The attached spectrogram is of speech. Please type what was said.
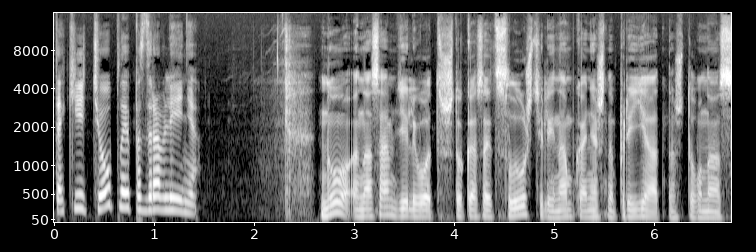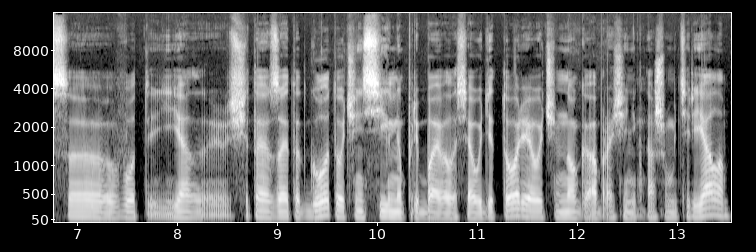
такие теплые поздравления. Ну, на самом деле, вот, что касается слушателей, нам, конечно, приятно, что у нас, э, вот, я считаю, за этот год очень сильно прибавилась аудитория, очень много обращений к нашим материалам.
